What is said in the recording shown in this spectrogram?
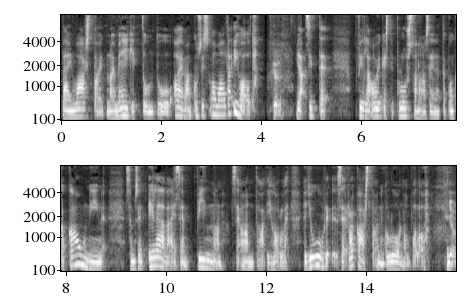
Päinvastoin, noi meikit tuntuu aivan kuin siis omalta iholta. kyllä. Ja sitten vielä oikeasti plussana on se, että kuinka kauniin semmoisen eläväisen pinnan se antaa iholle. Ja juuri se rakastaa niin kuin luonnonvaloa. Joo.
